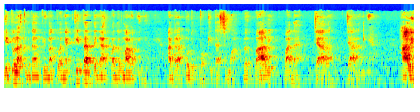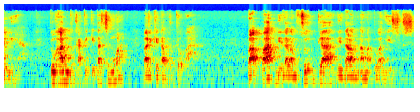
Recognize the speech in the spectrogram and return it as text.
Itulah kebenaran firman Tuhan yang kita dengar pada malam ini adalah untuk bahwa kita semua berbalik pada jalan-jalannya. Haleluya. Tuhan berkati kita semua. Mari kita berdoa. Bapa di dalam surga, di dalam nama Tuhan Yesus.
